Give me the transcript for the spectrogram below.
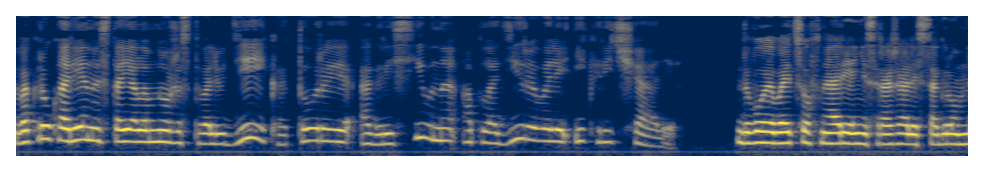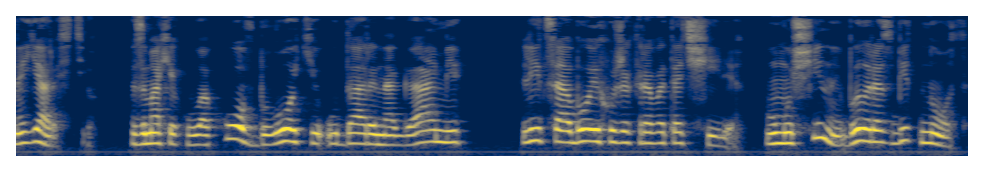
Вокруг арены стояло множество людей, которые агрессивно аплодировали и кричали. Двое бойцов на арене сражались с огромной яростью. Взмахи кулаков, блоки, удары ногами. Лица обоих уже кровоточили. У мужчины был разбит нос,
